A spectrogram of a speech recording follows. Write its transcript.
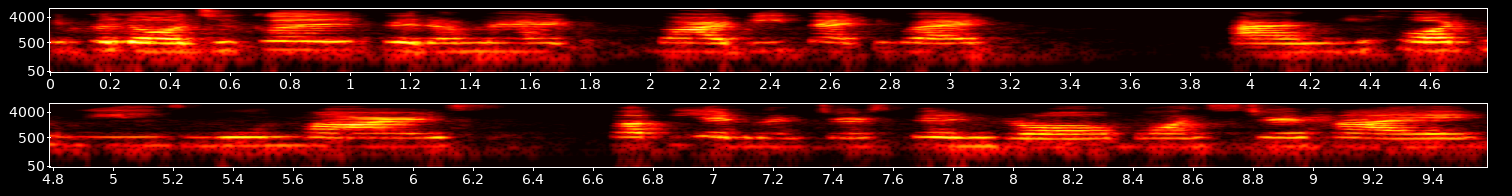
ecological pyramid, Barbie Pet Vet, and the Hot Wheels Moon Mars, Puppy Adventure, Spin Raw, Monster High,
